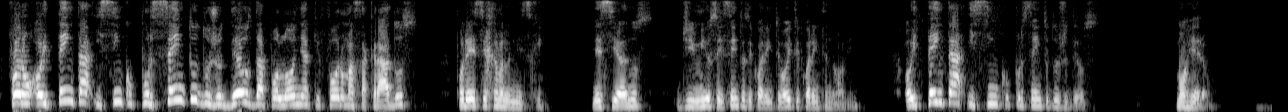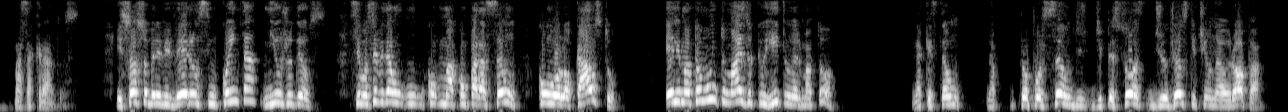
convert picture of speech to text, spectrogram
foram 85% dos judeus da Polônia que foram massacrados por esse Khmelnytsky, nesse anos de 1648 e 49. 85% dos judeus morreram, massacrados. E só sobreviveram 50 mil judeus. Se você fizer um, um, uma comparação com o Holocausto, ele matou muito mais do que o Hitler matou. Na questão, na proporção de, de pessoas, de judeus que tinham na Europa,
